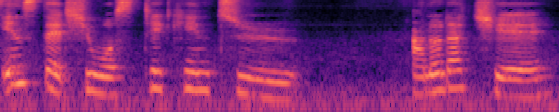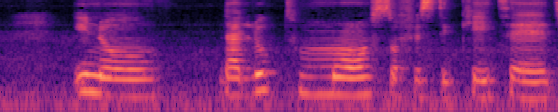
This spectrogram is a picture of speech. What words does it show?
Instead, she was taken to another chair, you know, that looked more sophisticated,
